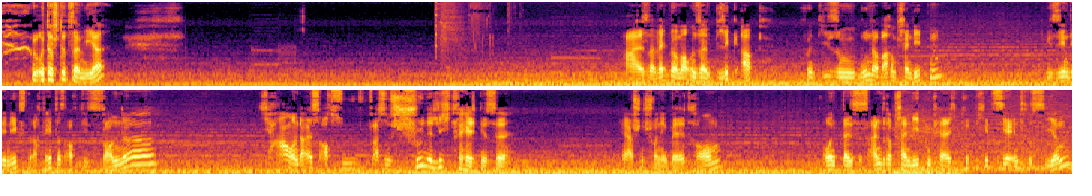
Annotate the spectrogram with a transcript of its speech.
Unterstützer mehr. Also, da wenden wir mal unseren Blick ab von diesem wunderbaren Planeten. Wir sehen den nächsten. Ach, da hinten ist auch die Sonne. Ja, und da ist auch so, also schöne Lichtverhältnisse herrschen schon im Weltraum. Und dieses andere Planetenpärchen tut mich jetzt sehr interessieren.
